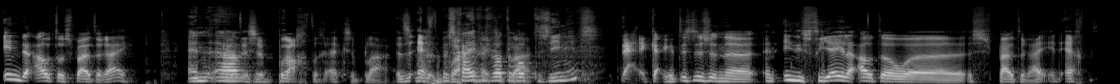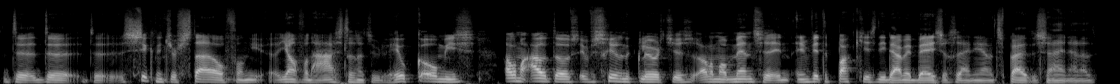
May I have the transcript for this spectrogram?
in de autospuiterij. En eh, het is een prachtig exemplaar. Het is echt een beschrijf eens wat erop te zien is. Ja, kijk, het is dus een, eh, een industriële autospuiterij. in echt de, de, de signature style van Jan van Haasteren natuurlijk. Heel komisch. Allemaal auto's in verschillende kleurtjes. Allemaal mensen in, in witte pakjes die daarmee bezig zijn. Die aan het spuiten zijn, aan het,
